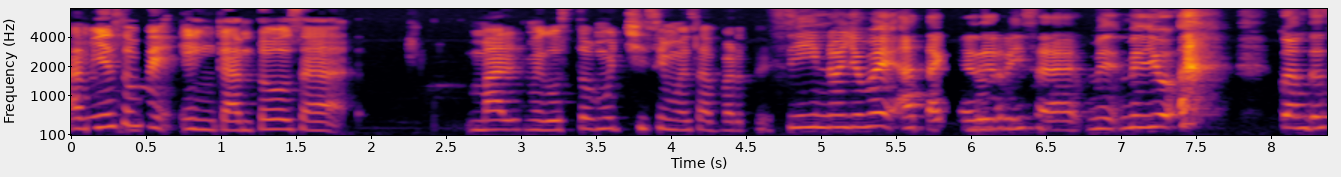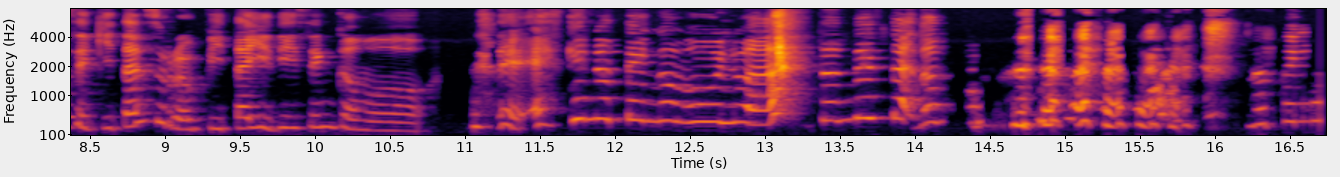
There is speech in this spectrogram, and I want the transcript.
a mí eso me encantó, o sea, mal, me gustó muchísimo esa parte. Sí, no, yo me ataqué de risa, me, me dio, cuando se quitan su ropita y dicen como de, es que no tengo vulva. ¿Dónde está? ¿Dónde? no tengo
